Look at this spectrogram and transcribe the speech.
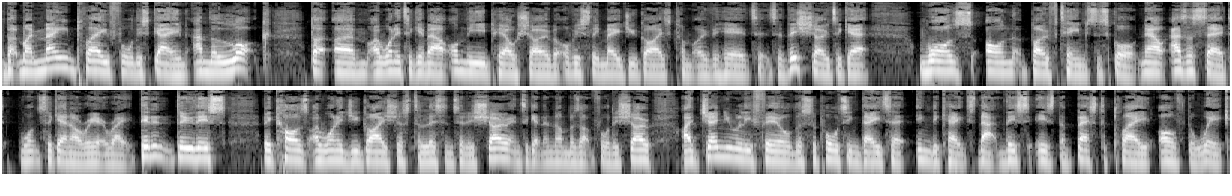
But my main play for this game and the lock that um, I wanted to give out on the EPL show, but obviously made you guys come over here to, to this show to get was on both teams to score. Now, as I said, once again, I'll reiterate, didn't do this because I wanted you guys just to listen to the show and to get the numbers up for the show. I genuinely feel the supporting data indicates that this is the best play of the week.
